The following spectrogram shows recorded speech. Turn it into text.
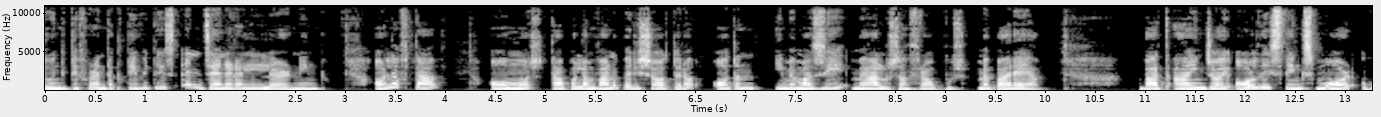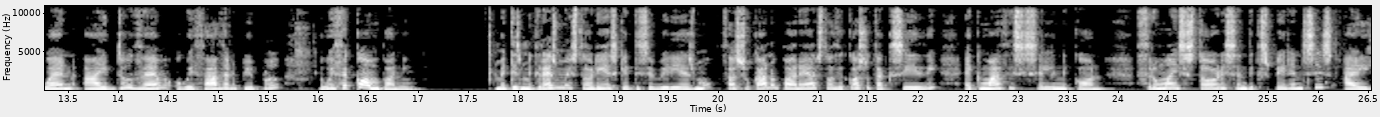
doing different activities and generally learning. Όλα αυτά όμως τα απολαμβάνω περισσότερο όταν είμαι μαζί με άλλους ανθρώπους, με παρέα but I enjoy all these things more when I do them with other people, with a company. Με τις μικρές μου ιστορίες και τις εμπειρίες μου θα σου κάνω παρέα στο δικό σου ταξίδι εκμάθησης ελληνικών. Through my stories and experiences, I'll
